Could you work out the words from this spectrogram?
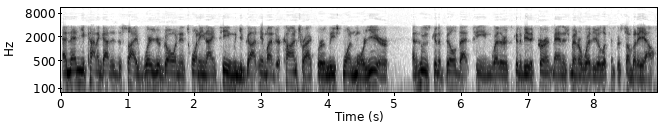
And then you kind of got to decide where you're going in 2019 when you've got him under contract for at least one more year and who's going to build that team, whether it's going to be the current management or whether you're looking for somebody else.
